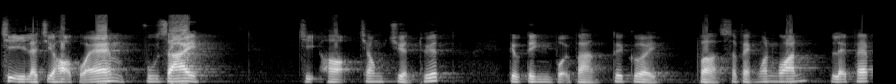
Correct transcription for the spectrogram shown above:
Chị là chị họ của em, Vu Giai. Chị họ trong truyền thuyết Tiêu tinh vội vàng tươi cười Vở ra vẻ ngoan ngoãn Lễ phép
